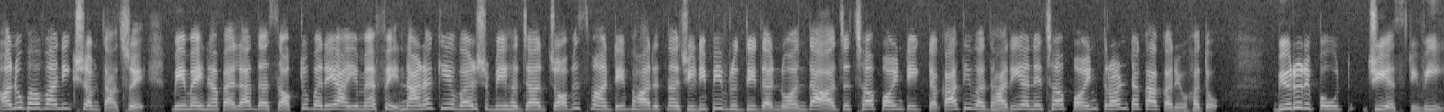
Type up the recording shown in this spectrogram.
અનુભવવાની ક્ષમતા છે. બે મહિના પહેલા દસ ઓક્ટોબરે આઈએમએફે નાણાકીય વર્ષ બે હજાર ચોવીસ માટે ભારતના જીડીપી વૃદ્ધિ દરનો અંદાજ છ પોઈન્ટ એક ટકાથી વધારી અને છ પોઈન્ટ ત્રણ ટકા કર્યો હતો. Bureau report, GSTV.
